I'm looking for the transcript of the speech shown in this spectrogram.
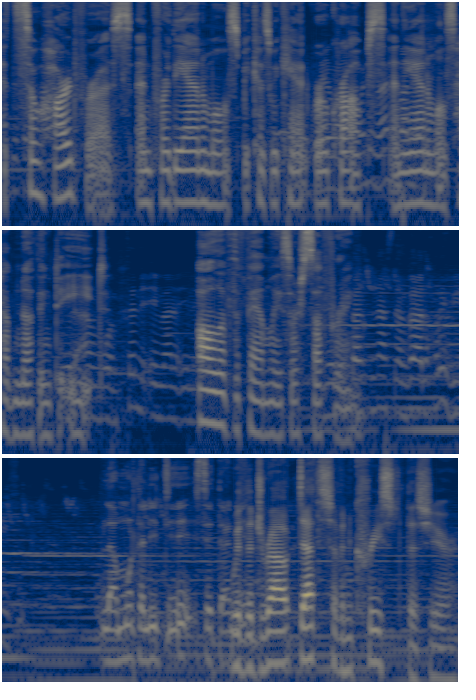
It's so hard for us and for the animals because we can't grow crops and the animals have nothing to eat. All of the families are suffering. With the drought, deaths have increased this year.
